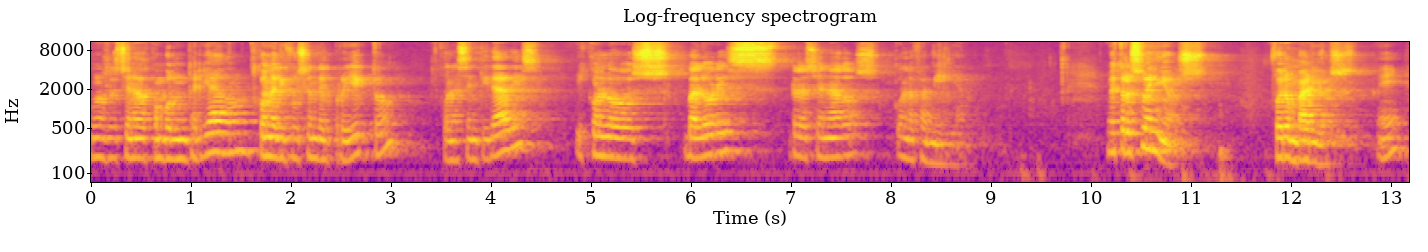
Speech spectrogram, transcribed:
unos relacionados con voluntariado, con la difusión del proyecto, con las entidades y con los valores relacionados con la familia. Nuestros sueños fueron varios, ¿eh?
